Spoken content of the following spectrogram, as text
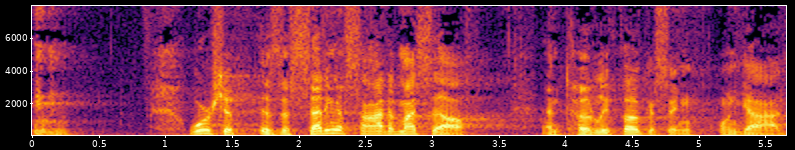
Worship is the setting aside of myself and totally focusing on God.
